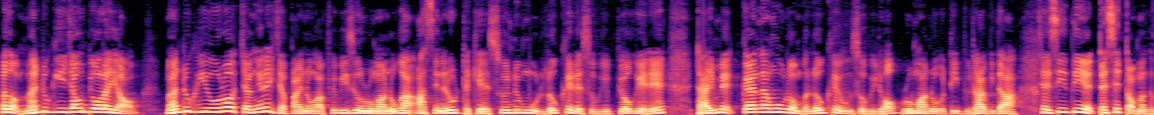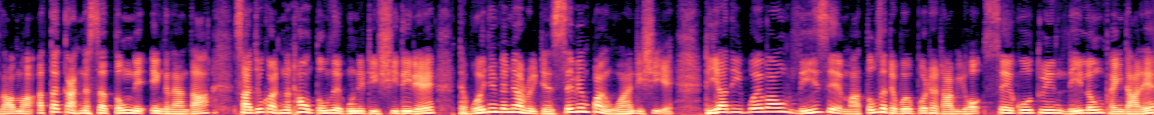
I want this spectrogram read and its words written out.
အဲ့တော့မန်တူကီအကြောင်းပြောလိုက်ရအောင်မန်တူကီကိုတော့ကြံခဲ့တဲ့ဂျပန်တို့ကဖီဘီဆိုရိုမန်တို့ကအာဆင်နယ်တို့တကယ်ဆွေးနွေးမှုလုပ်ခဲ့တယ်ဆိုပြီးပြောခဲ့တယ်ဒါပေမဲ့ကမ်းလှမ်းမှုတော့မလုပ်ခဲ့ဘူးဆိုပြီးတော့ရိုမန်တို့အတည်ပြုထားပြီးသားချက်စီအသင်းရဲ့တက်စစ်တောင်မကစားမှာအသက်က23နှစ်အင်္ဂလန်သားစာချုပ်က2030ခုနှစ်ထိရှိသေးတယ်တပွဲချင်းပြပြ rating 7.1တိရှိတယ်ဒီရာသီပွဲပေါင်း40မှာ32ပွဲပွဲထပ်ထားပြီးတော့10ကိုသွင်း၄လုံးဖိန်ထားတယ်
